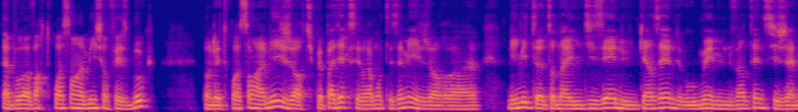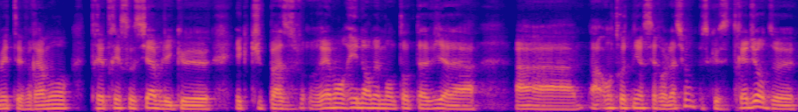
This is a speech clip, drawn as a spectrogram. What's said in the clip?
t'as beau avoir 300 amis sur Facebook, dans les 300 amis, genre, tu peux pas dire que c'est vraiment tes amis. Genre, euh, limite, t'en as une dizaine, une quinzaine, ou même une vingtaine si jamais t'es vraiment très, très sociable et que, tu passes vraiment énormément de temps de ta vie à, à, entretenir ces relations. Parce que c'est très dur de,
